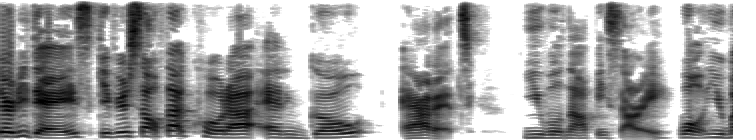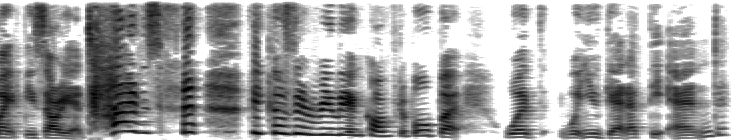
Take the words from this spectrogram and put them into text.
30 days? Give yourself that quota and go at it. You will not be sorry. Well, you might be sorry at times because they're really uncomfortable, but what, what you get at the end,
